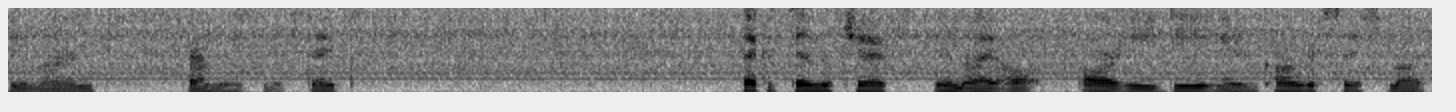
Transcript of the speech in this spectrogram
he learned from his mistakes. Second stimulus checks, M-I-R-E-D, in Congress six months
